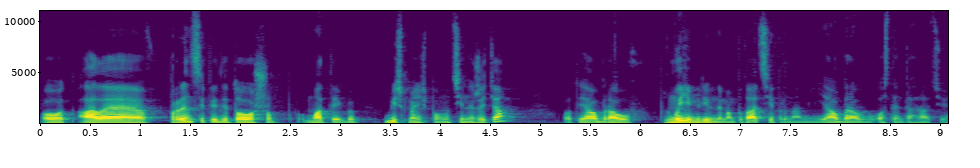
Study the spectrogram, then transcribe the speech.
От, але в принципі, для того, щоб мати якби, більш-менш повноцінне життя, от я обрав з моїм рівнем ампутації, принаймні, я обрав остеінтеграцію.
